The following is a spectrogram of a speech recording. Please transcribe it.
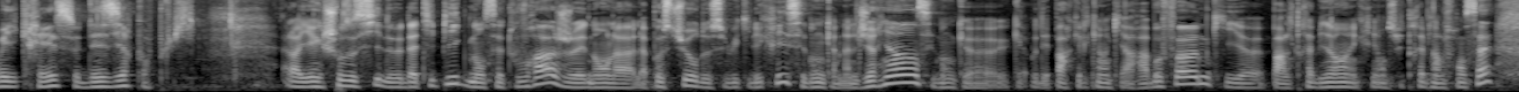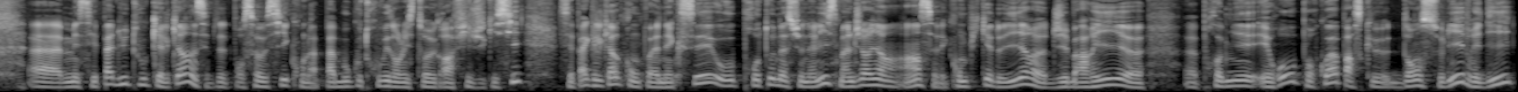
oui, créer ce désir pour plus. Alors il y a quelque chose aussi d'atypique dans cet ouvrage et dans la, posture de celui qui l'écrit. C'est donc un Algérien, c'est donc euh, au départ quelqu'un qui est arabophone, qui euh, parle très bien, écrit ensuite très bien le français, euh, mais c'est pas du tout quelqu'un, et c'est peut-être pour ça aussi qu'on l'a pas beaucoup trouvé dans l'historiographie jusqu'ici, c'est pas quelqu'un qu'on peut annexer au proto-nationalisme algérien. Hein. C'est compliqué de dire Djebari, premier héros. Pourquoi? Parce que dans ce livre, il dit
